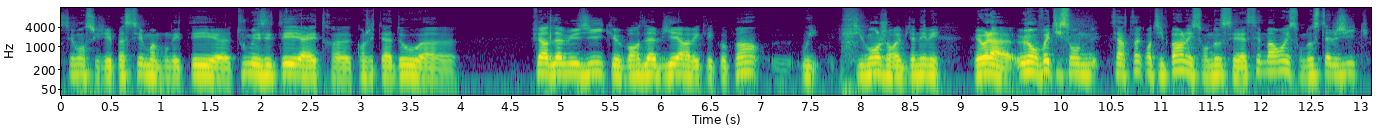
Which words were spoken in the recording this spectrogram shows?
forcément, si j'ai passé moi mon été, euh, tous mes étés à être, euh, quand j'étais ado, à euh, faire de la musique, boire de la bière avec les copains, oui, effectivement, j'aurais bien aimé. Mais voilà, eux, en fait, ils sont certains quand ils parlent, ils sont c'est assez marrant, ils sont nostalgiques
